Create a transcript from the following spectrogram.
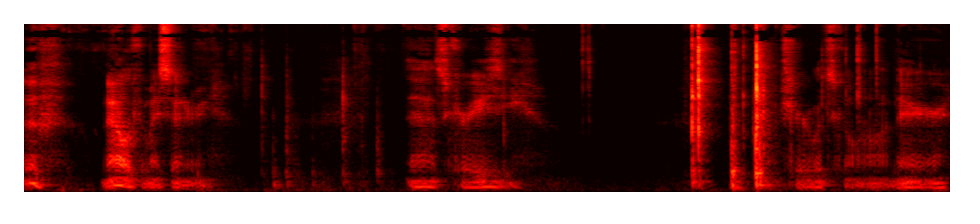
go. Oof. Now look at my centering. That's crazy. Sure what's going on there.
